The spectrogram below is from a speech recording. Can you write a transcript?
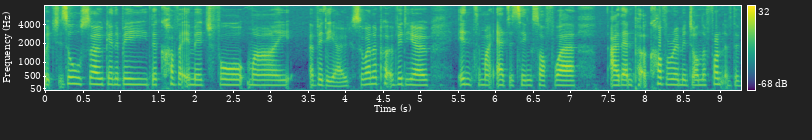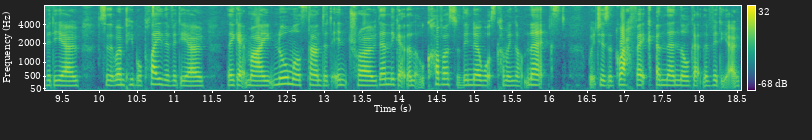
which is also going to be the cover image for my a video. So when I put a video into my editing software, I then put a cover image on the front of the video so that when people play the video, they get my normal standard intro, then they get the little cover so they know what's coming up next which is a graphic, and then they'll get the video.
